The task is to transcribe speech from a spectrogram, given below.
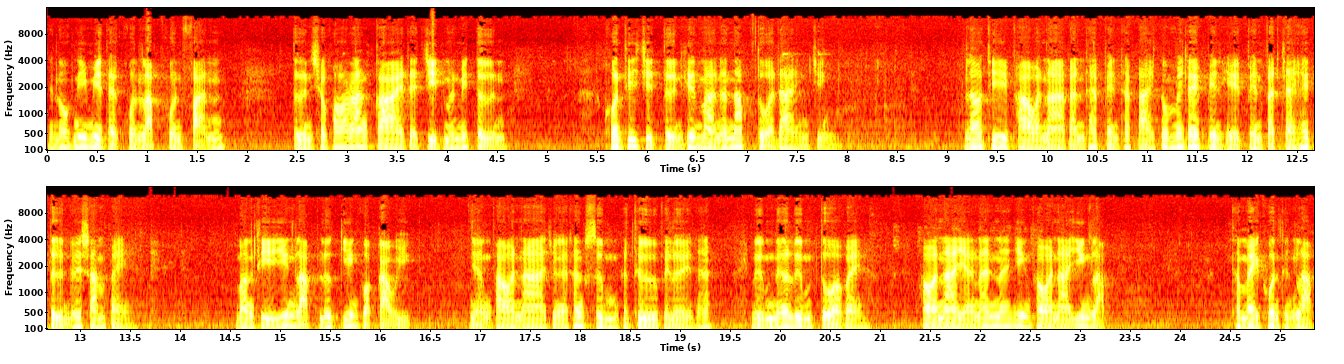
ในโลกนี้มีแต่คนหลับคนฝัน ตื่นเฉพาะร่างกาย แต่จิตมันไม่ตื่น คนที่จิตตื่นขึ้นมานั้นนับตัวได้จริงๆ แล้วที่ภาวนากันแทบเป็นแทบตายก็ไม่ได้เป็นเหตุเป็นปัจจัยให้ตื่นด้วยซ้ำไป บางทียิ่งหลับลึกยิ่งกว่าเก่าอีก อย่างภาวนาจนกระทั่งซึมกระทือไปเลยนะ ลืมเนื้อลืมตัวไป ภาวนาอย่างนั้นนะยิ่งภาวนายิ่งหลับทำไมคนถึงหลับ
